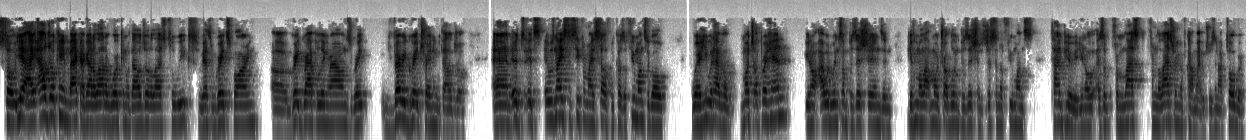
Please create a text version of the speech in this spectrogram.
so yeah, I Aljo came back. I got a lot of working with Aljo the last two weeks. We had some great sparring, uh, great grappling rounds, great, very great training with Aljo, and it's it's it was nice to see for myself because a few months ago, where he would have a much upper hand, you know, I would win some positions and give him a lot more trouble in positions just in a few months time period. You know, as a, from last from the last ring of combat, which was in October.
